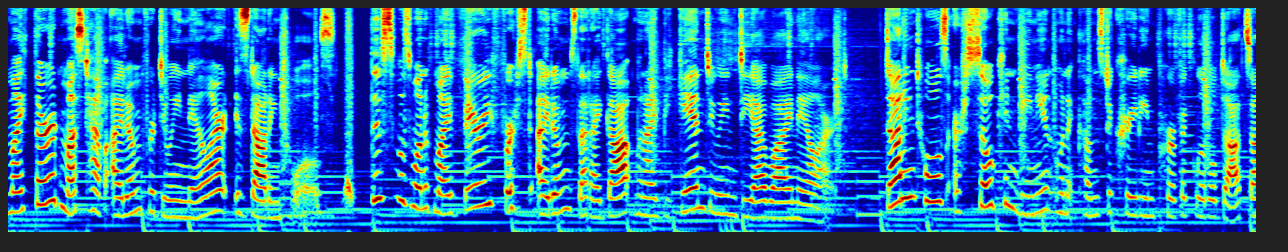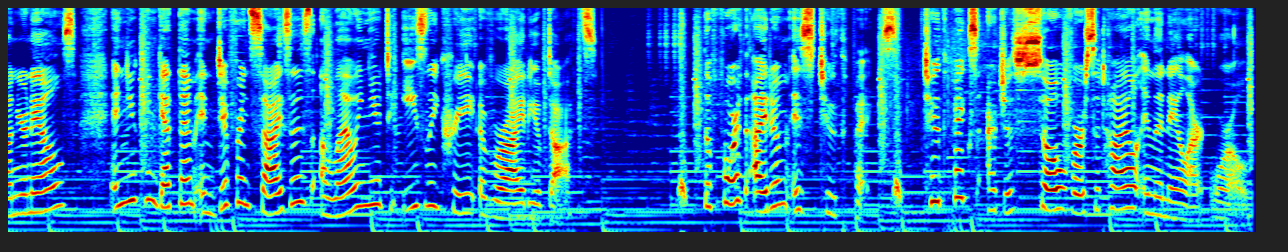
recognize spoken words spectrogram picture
My third must-have item for doing nail art is dotting tools. This was one of my very first items that I got when I began doing DIY nail art. Dotting tools are so convenient when it comes to creating perfect little dots on your nails, and you can get them in different sizes, allowing you to easily create a variety of dots. The fourth item is toothpicks. Toothpicks are just so versatile in the nail art world.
